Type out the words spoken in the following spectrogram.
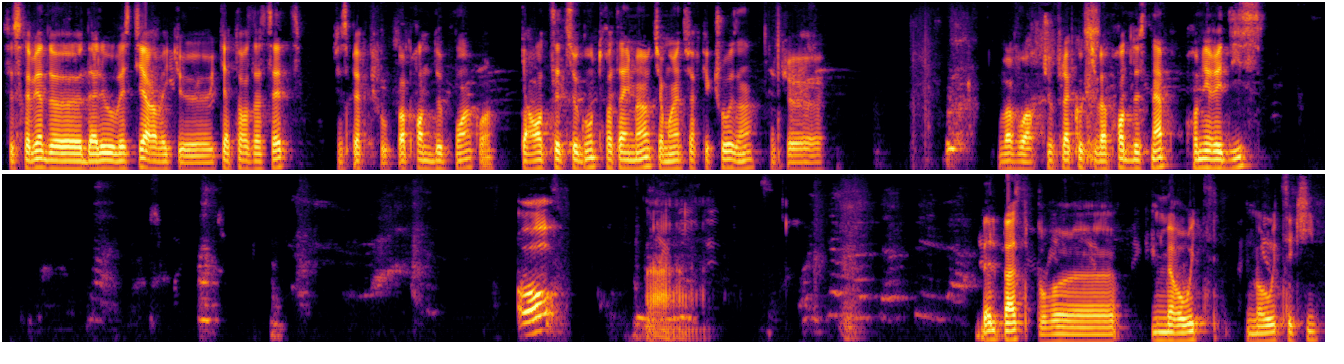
Ce serait bien de- d'aller au vestiaire avec euh, 14 à 7. J'espère qu'il faut pas prendre deux points. Quoi. 47 secondes, 3 timeouts, il y a moyen de faire quelque chose. Hein. Donc, euh, on va voir. Joe Flacco qui va prendre le snap. Premier et 10. Oh Ah. Belle passe pour euh, numéro 8. Numéro 8, c'est qui?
